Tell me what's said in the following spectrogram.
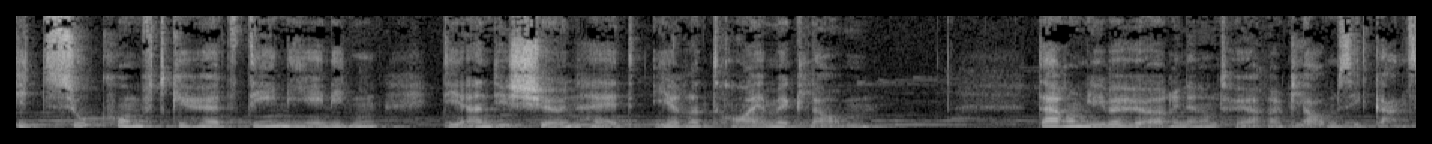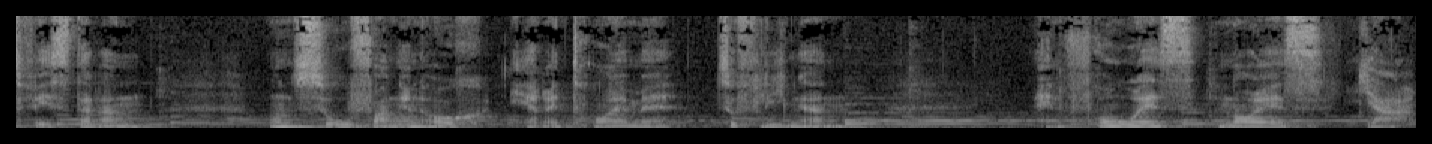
Die Zukunft gehört denjenigen, die an die Schönheit ihrer Träume glauben. Darum, liebe Hörerinnen und Hörer, glauben Sie ganz fest daran. Und so fangen auch Ihre Träume zu fliegen an. Ein frohes neues Jahr.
